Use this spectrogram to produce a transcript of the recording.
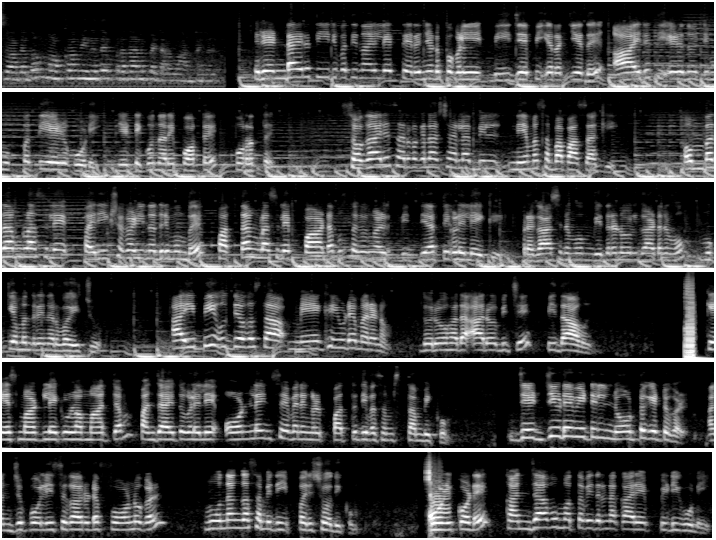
സ്വാഗതം. നോക്കാം ഇന്നത്തെ പ്രധാനപ്പെട്ട വാർത്തകൾ. രണ്ടായിരത്തി ഇരുപത്തിനാലിലെ തെരഞ്ഞെടുപ്പുകളിൽ ബി ജെ പി ഇറക്കിയത് ആയിരത്തി എഴുന്നൂറ്റി മുപ്പത്തിയേഴ് കോടി. ഞെട്ടിക്കുന്ന റിപ്പോർട്ട് പുറത്ത്. സ്വകാര്യ സർവകലാശാല ബിൽ നിയമസഭ പാസാക്കി. ഒമ്പതാം ക്ലാസ്സിലെ പരീക്ഷ കഴിയുന്നതിന് മുമ്പ് പത്താം ക്ലാസ്സിലെ പാഠപുസ്തകങ്ങൾ വിദ്യാർത്ഥികളിലേക്ക് പ്രകാശനവും വിതരണോദ്ഘാടനവും മുഖ്യമന്ത്രി നിർവഹിച്ചു. ഐ ബി ഉദ്യോഗസ്ഥ മേഘയുടെ മരണം. ദുരൂഹത ആരോപിച്ച് പിതാവ് കെ സ്മാർട്ടിലേക്കുള്ള മാറ്റം പഞ്ചായത്തുകളിലെ ഓൺലൈൻ സേവനങ്ങൾ പത്ത് ദിവസം സ്തംഭിക്കും. ജഡ്ജിയുടെ വീട്ടിൽ നോട്ടുകെട്ടുകൾ അഞ്ച് പോലീസുകാരുടെ ഫോണുകൾ മൂന്നംഗ സമിതി പരിശോധിക്കും. കോഴിക്കോട് കഞ്ചാവ് മൊത്ത വിതരണക്കാരെ പിടികൂടി.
